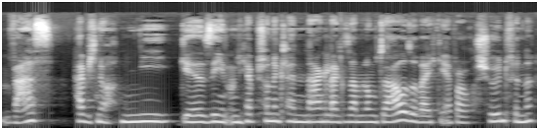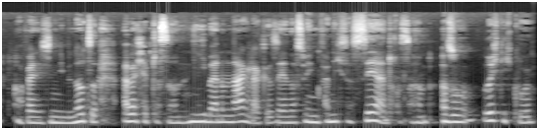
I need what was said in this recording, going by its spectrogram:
was? Habe ich noch nie gesehen. Und ich habe schon eine kleine Nagellacksammlung zu Hause, weil ich die einfach auch schön finde, auch wenn ich sie nie benutze. Aber ich habe das noch nie bei einem Nagellack gesehen. Deswegen fand ich das sehr interessant. Also richtig cool.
